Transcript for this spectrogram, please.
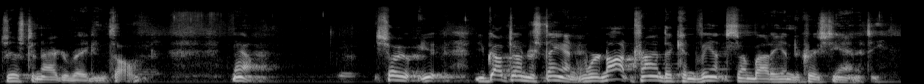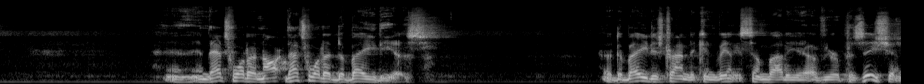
Just an aggravating thought. Now, so you, have got to understand, we're not trying to convince somebody into Christianity. And, and that's, what a, that's what a debate is. A debate is trying to convince somebody of your position.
